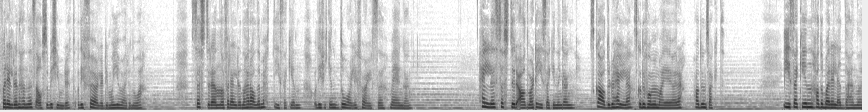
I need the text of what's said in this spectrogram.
Foreldrene hennes er også bekymret, og de føler de må gjøre noe. Søsteren og foreldrene har alle møtt Isakin, og de fikk en dårlig følelse med en gang. Helles søster advarte Isakin en gang. Skader du Helle, skal du få med meg å gjøre, hadde hun sagt. Isakin hadde bare ledd av henne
